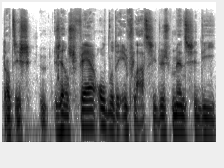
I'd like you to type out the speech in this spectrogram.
dat is zelfs ver onder de inflatie. Dus mensen die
